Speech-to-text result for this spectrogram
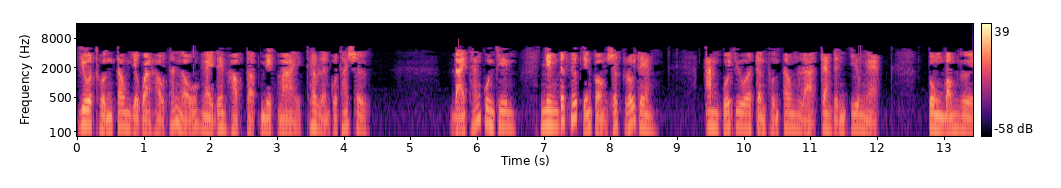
vua Thuận Tông và Hoàng hậu Thánh Ngẫu ngày đêm học tập miệt mài theo lệnh của Thái sư. Đại thắng quân chim, nhưng đất nước vẫn còn rất rối ren. Anh của vua Trần Thuận Tông là Trang Định Diêu Ngạc, cùng bọn người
